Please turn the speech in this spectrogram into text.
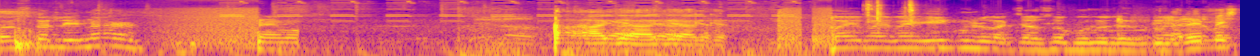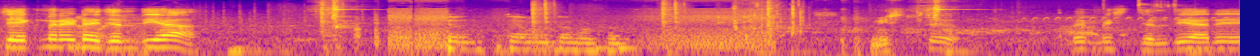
बस कर लेना। आ गया आ गया आ गया भाई भाई भाई एक मिनट बचा उसको बोलो जल्दी। अरे मिस्ट एक मिनट है जल्दी आ। चल चल चल चल मिस्ट अरे मिस्ट जल्दी आ रे।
